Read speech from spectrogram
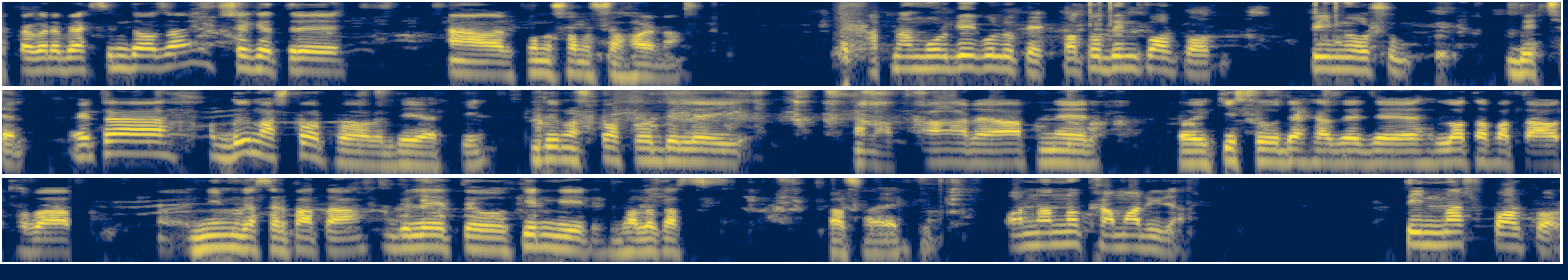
একটা করে ভ্যাকসিন দেওয়া যায় সেক্ষেত্রে আর কোনো সমস্যা হয় না। আপনার মুরগিগুলোকে কতদিন পর পর কৃমি ওষুধ দিচ্ছেন? এটা দুই মাস পর পর দিই আর কি। দুই মাস পর পর দিলেই। আর আপনার ওই কিছু দেখা যায় যে লতা পাতা অথবা নিম গাছের পাতা দিলে তো কৃমির ভালো কাজ কাজ হয় আর কি। অন্যান্য খামারিরা তিন মাস পর পর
